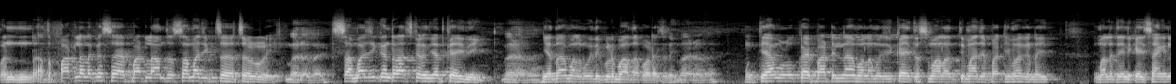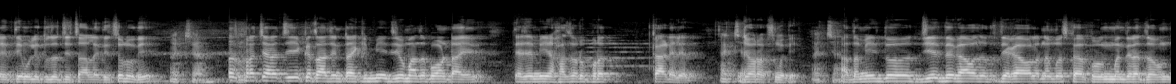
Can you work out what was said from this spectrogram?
पण आता पाटलाला कसं आहे पाटला आमचा सामाजिक चळवळ आहे. बरोबर. सामाजिक आणि राजकारण यात काही नाही. बरोबर. यात आम्हाला मध्ये कुठे बाधा पडायचं नाही. बरोबर. मग त्यामुळं काय पाटीलनं आम्हाला म्हणजे काय तसं मला ते माझ्या पाठीमागं नाहीत. मला त्यांनी काही सांगितलं ते मुली तुझं जे चाललं ते चलू दे. अच्छा. प्रचाराची एकच अजेंडा आहे की मी जो माझा बॉन्ड आहे त्याच्या मी हजारो परत काढलेले आहेत अच्छा. झेरॉक्समध्ये अच्छा. आता मी तो जे जे गावाला जातो त्या गावाला नमस्कार करून मंदिरात जाऊन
